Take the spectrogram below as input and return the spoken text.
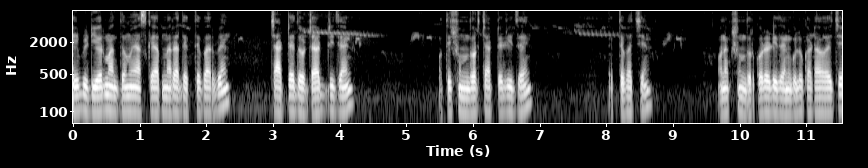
এই ভিডিওর মাধ্যমে আজকে আপনারা দেখতে পারবেন চারটে দরজার ডিজাইন। অতি সুন্দর চারটে ডিজাইন। দেখতে পাচ্ছেন? অনেক সুন্দর করে ডিজাইনগুলো কাটা হয়েছে।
